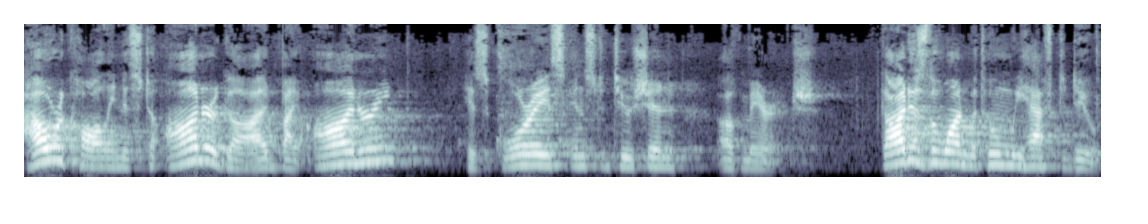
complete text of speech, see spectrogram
our calling is to honor God by honoring his glorious institution of marriage. God is the one with whom we have to do.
